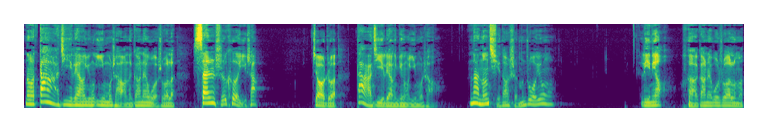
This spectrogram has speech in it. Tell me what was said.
那么大剂量用益母草呢？刚才我说了，三十克以上叫做大剂量应用益母草，那能起到什么作用啊？利尿啊，刚才不说了吗？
